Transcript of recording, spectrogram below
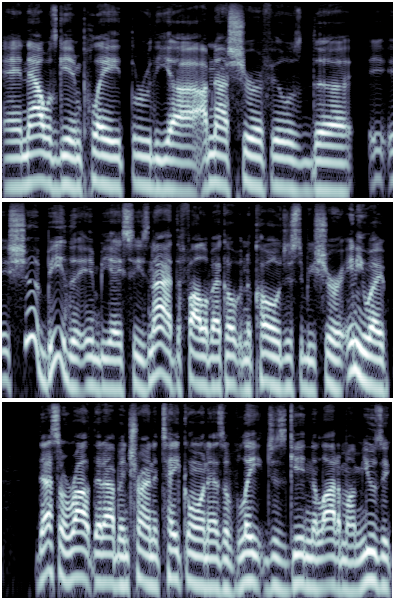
And that was getting played through the, uh, I'm not sure if it was the, it, it should be the NBA season. I had to follow back up with Nicole just to be sure. Anyway, that's a route that I've been trying to take on as of late, just getting a lot of my music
